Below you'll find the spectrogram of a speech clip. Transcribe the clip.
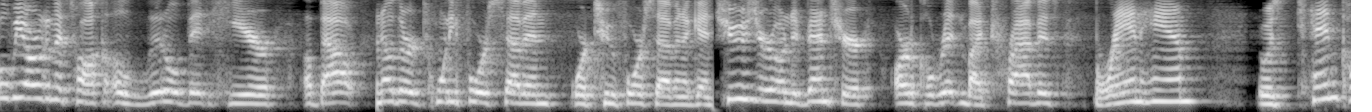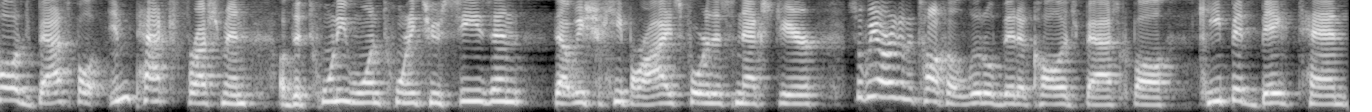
But we are going to talk a little bit here about another 24 7 or 247. Again, choose your own adventure article written by Travis Branham. It was 10 college basketball impact freshmen of the 21 22 season that we should keep our eyes for this next year. So we are going to talk a little bit of college basketball, keep it Big Ten.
